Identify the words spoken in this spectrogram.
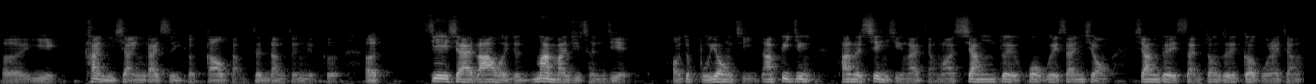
呃，也看一下，应该是一个高档震荡整理的歌。呃，接下来拉回就慢慢去承接，哦，就不用急。那毕竟它的现形来讲的话，相对货柜三雄、相对散装这些个股来讲，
